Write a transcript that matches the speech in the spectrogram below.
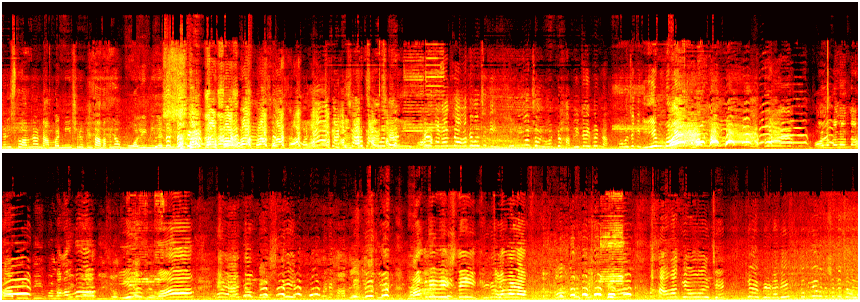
জানিস তো আপনার নাম্বার নিয়েছিল, কিন্তু আমাকে না বলেনি, জানিস অলকানন্দা আমাকে বলছে কি তুমিও চলো একটু হাবলি টাইপের না ও বলছে কি ইয়ে মা অলকানন্দা হাবলি ঠিক বলেছে হাবলি সত্যি আছে ও। আমাকেও বলছে কি প্রিয়নাদি তুমি আমাদের সাথে চলো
